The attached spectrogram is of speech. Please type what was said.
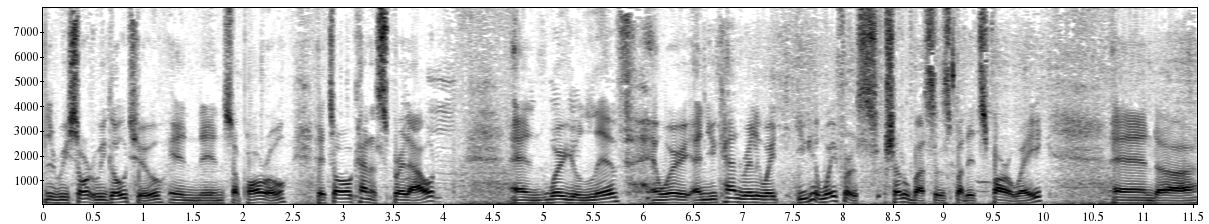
the resort we go to in in Sapporo, it's all kind of spread out and where you live and where and you can't really wait you can wait for shuttle buses but it's far away. And uh,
